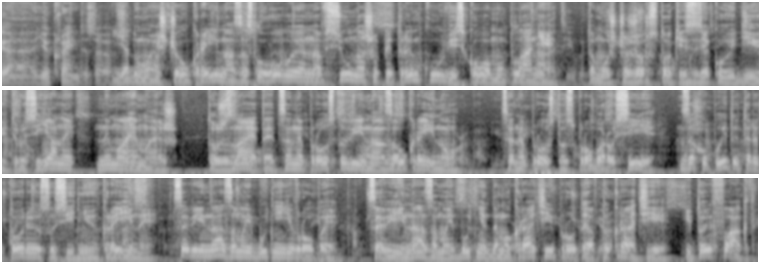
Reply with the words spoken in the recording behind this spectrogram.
uh. Я думаю, що Україна заслуговує на всю нашу підтримку у військовому плані, тому що жорстокість, з якою діють росіяни, не має меж. Тож знаєте, це не просто війна за Україну. Це не просто спроба Росії захопити територію сусідньої країни. Це війна за майбутнє Європи. Це війна за майбутнє демократії проти автократії. І той факт,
